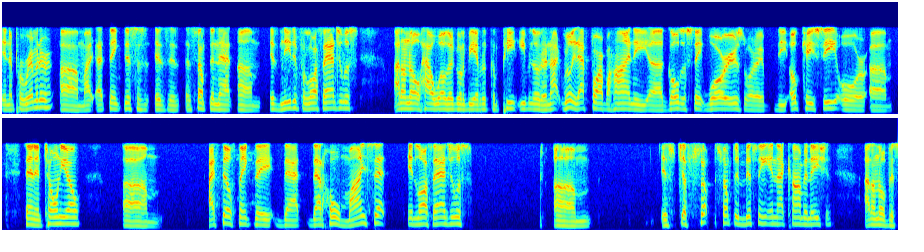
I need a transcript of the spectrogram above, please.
in the perimeter. Um, I, I think this is, is is something that um, is needed for Los Angeles. I don't know how well they're going to be able to compete, even though they're not really that far behind the uh, Golden State Warriors or the OKC or um, San Antonio. Um, I still think they that that whole mindset in Los Angeles um, is just some, something missing in that combination. I don't know if it's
